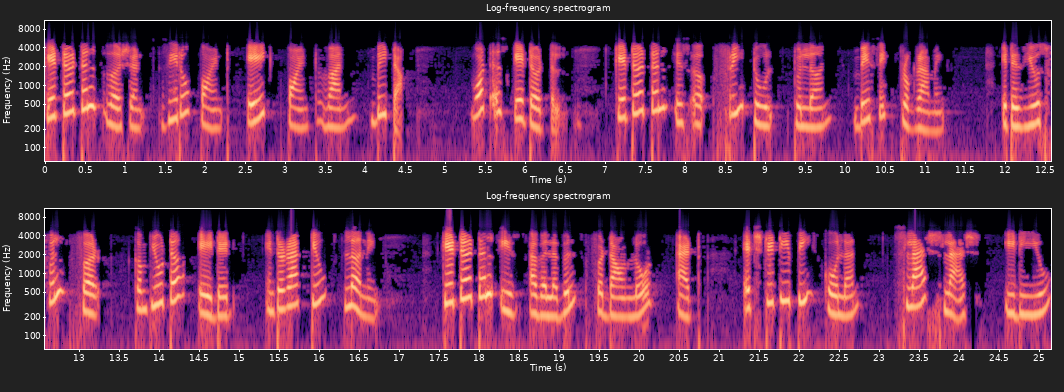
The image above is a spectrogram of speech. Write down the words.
KTurtle version 0.8.1 beta. What is KTurtle? KTurtle is a free tool to learn basic programming. It is useful for computer-aided interactive learning. KTurtle is available for download at http colon slash slash edu.kde.org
